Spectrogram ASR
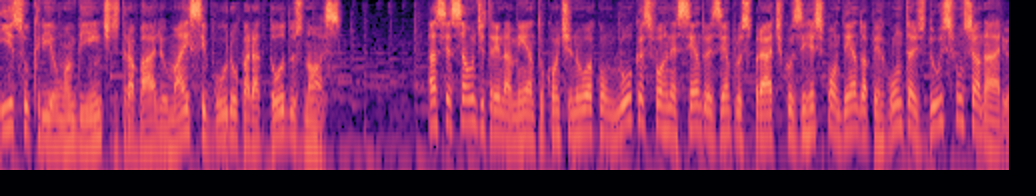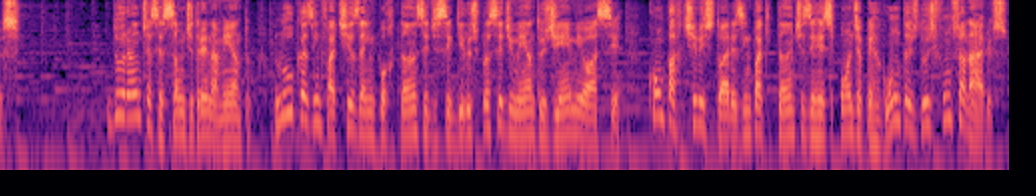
Isso cria um ambiente de trabalho mais seguro para todos nós. A sessão de treinamento continua com Lucas fornecendo exemplos práticos e respondendo a perguntas dos funcionários. Durante a sessão de treinamento, Lucas enfatiza a importância de seguir os procedimentos de MOC, compartilha histórias impactantes e responde a perguntas dos funcionários.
